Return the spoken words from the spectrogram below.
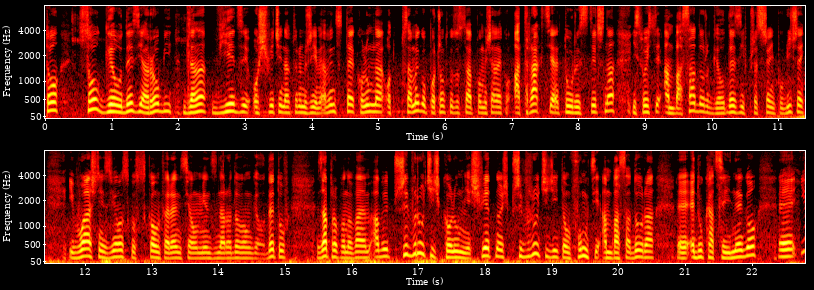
to, co geodezja robi dla wiedzy o świecie, na którym żyjemy. A więc ta kolumna od samego początku została pomyślana jako atrakcja turystyczna i swoisty ambasador geodezji w przestrzeni publicznej. I właśnie w związku z konferencją międzynarodową geodetów zaproponowałem, aby przywrócić świetność, przywrócić jej tą funkcję ambasadora e, edukacyjnego. E, I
